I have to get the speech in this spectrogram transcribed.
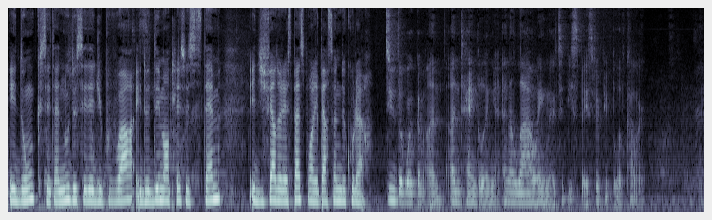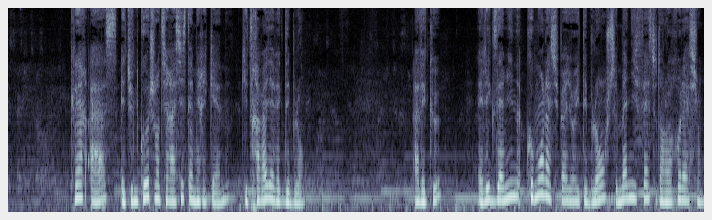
Et donc, c'est à nous de céder du pouvoir et de démanteler ce système et d'y faire de l'espace pour les personnes de couleur. Claire Haas est une coach antiraciste américaine qui travaille avec des blancs. Avec eux, elle examine comment la supériorité blanche se manifeste dans leurs relations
